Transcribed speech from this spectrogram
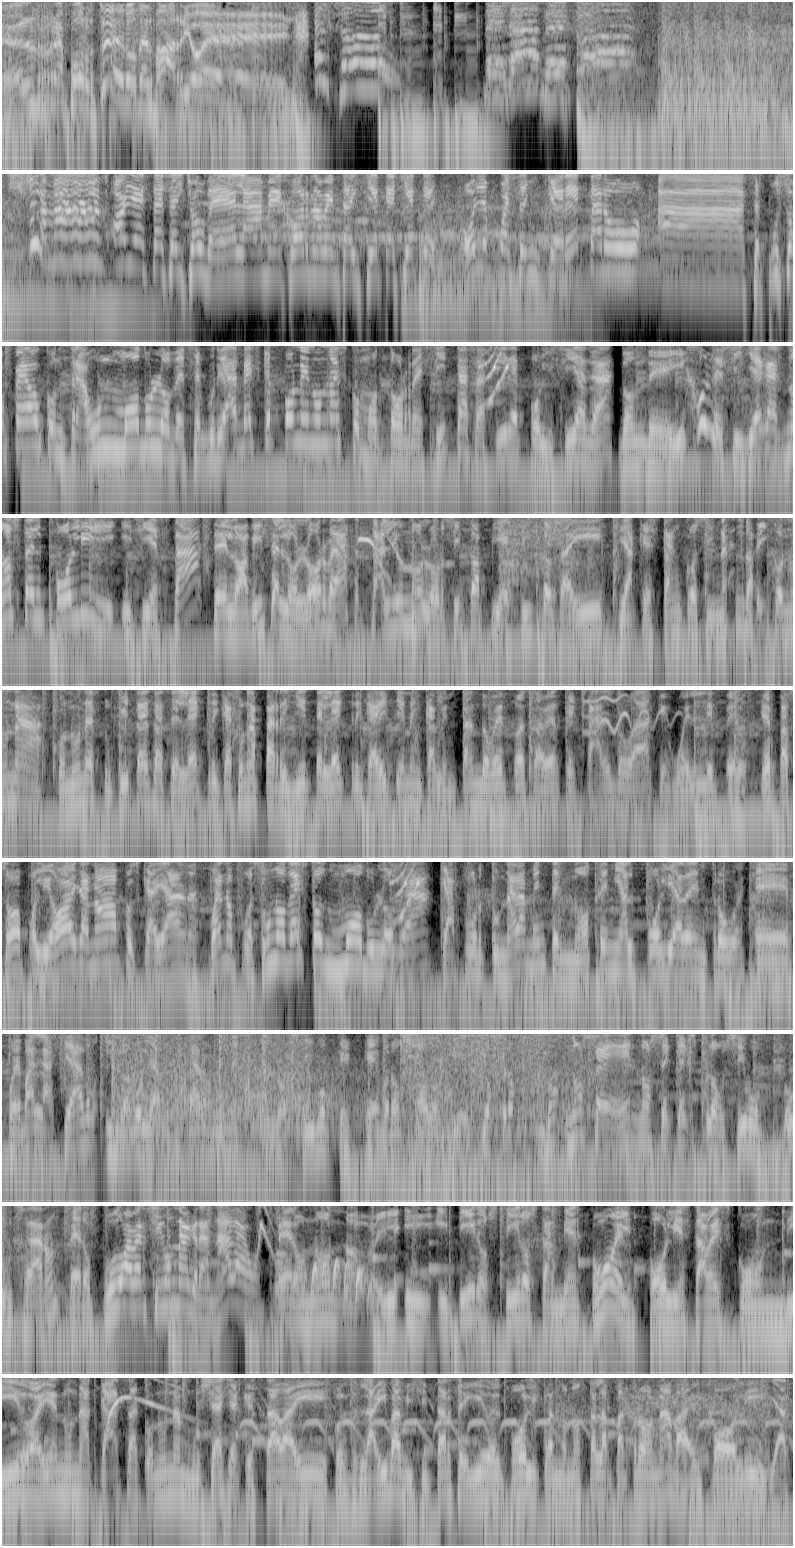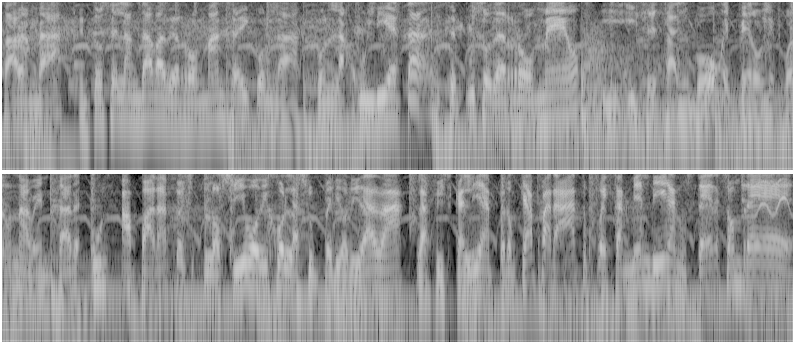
el reportero del barrio en... El show de la mejor. ¡Shuraman! Oye, este es el show de la mejor 977. Oye, pues en Querétaro ah, se puso feo contra un módulo de seguridad. ¿Ves que ponen unas como torrecitas así de policías, ¿verdad? Donde, híjole, si llegas, no está el poli y, si está, te lo avisa el olor, ¿verdad? Sale un olorcito a piecitos ahí y a que están cocinando ahí con una, con una estufita esas eléctricas, una parrillita eléctrica ahí tienen calentando, ve tú a saber qué caldo, ah, que huele, pero ¿qué pasó, Poli? Oiga, no, pues que allá. Bueno, pues uno de estos módulos, ¿verdad? Que afortunadamente no tenía el Poli adentro, güey. eh, fue balaseado y luego le aventaron un explosivo que quebró todo bien. Yo creo, no, no sé, ¿eh? No sé qué explosivo usaron, pero pudo haber sido una granada, güey. Pero no, no. Y, y- tiros, tiros también. Oh, el Poli estaba escondido ahí en una casa con una muchacha que estaba ahí, pues la iba a visitar seguido el Poli. Cuando no está la patrona, va el Poli, ya saben, va. Entonces él andaba de romance ahí con la, con la Julieta, se puso de Romeo y, se salvó, güey, pero le fueron a aventar un aparato explosivo, dijo la superioridad, ¿va? la fiscalía. Pero qué aparato, pues también digan ustedes, hombre.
